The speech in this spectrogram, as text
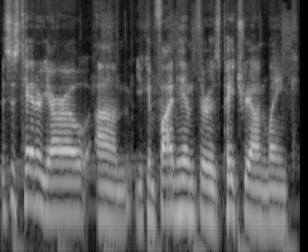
This is Tanner Yarrow. Um, you can find him through his Patreon link.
